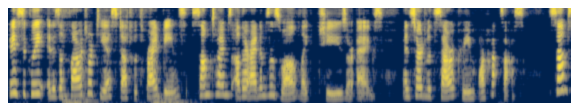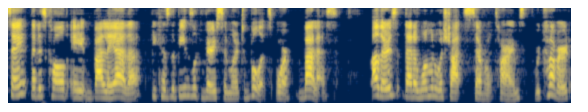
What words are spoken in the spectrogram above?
Basically, it is a flour tortilla stuffed with fried beans, sometimes other items as well, like cheese or eggs, and served with sour cream or hot sauce. Some say that it's called a baleada because the beans look very similar to bullets, or balas. Others that a woman was shot several times, recovered,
